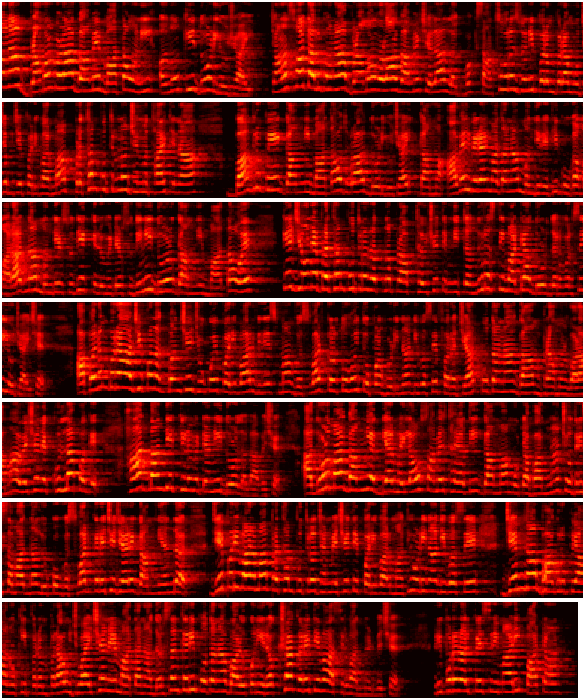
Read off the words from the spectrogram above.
ચાણસ્માના બ્રાહ્મણવાડા ગામે માતાઓની અનોખી દોડ યોજાઈ. ચાણસ્મા તાલુકાના બ્રાહ્મણવાડા ગામે છેલ્લા લગભગ સાતસો વર્ષ જૂની પરંપરા મુજબ જે પરિવારમાં પ્રથમ પુત્રનો જન્મ થાય તેના ભાગરૂપે ગામની માતાઓ દ્વારા દોડ યોજાઈ. ગામમાં આવેલ વેરાઈ માતાના મંદિરેથી ગોગા મહારાજના મંદિર સુધી એક કિલોમીટર સુધીની દોડ ગામની માતાઓએ કે જેઓને પ્રથમ પુત્ર રત્ન પ્રાપ્ત થયું છે, તેમની તંદુરસ્તી માટે આ દોડ દર વર્ષે યોજાય છે. આ પરંપરા આજે પણ અકબંધ છે. જો કોઈ પરિવાર વિદેશમાં વસવાટ કરતો હોય, તો પણ હોળીના દિવસે ફરજિયાત પોતાના ગામ બ્રાહ્મણવાડામાં આવે છે અને ખુલ્લા પગે હાથ બાંધી એક કિલોમીટરની દોડ લગાવે છે. આ દોડમાં ગામની અગિયાર મહિલાઓ સામેલ થઈ હતી. ગામમાં મોટાભાગના ચૌધરી સમાજના લોકો વસવાટ કરે છે. જ્યારે ગામની અંદર જે પરિવારમાં પ્રથમ પુત્ર જન્મે છે, તે પરિવારમાંથી હોળીના દિવસે જેમના ભાગરૂપે આ અનોખી પરંપરા ઉજવાય છે અને માતાના દર્શન કરી પોતાના બાળકોની રક્ષા કરે તેવા આશીર્વાદ મેળવે છે. રિપોર્ટર અલ્પેશ રીમાડી પાટણ.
